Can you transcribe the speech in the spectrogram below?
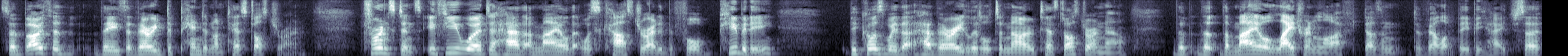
So both of these are very dependent on testosterone. For instance, if you were to have a male that was castrated before puberty, because we have very little to no testosterone now, the, the, the male later in life doesn't develop BPH. So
